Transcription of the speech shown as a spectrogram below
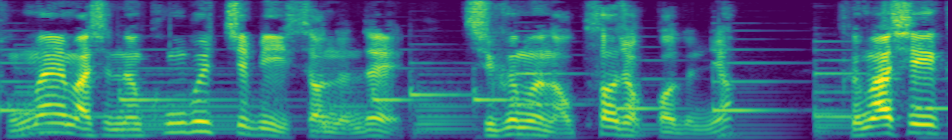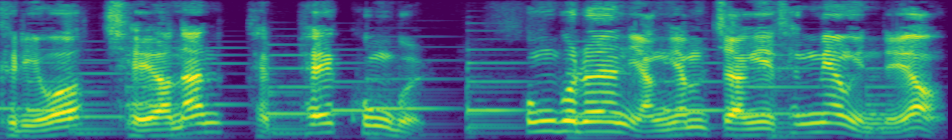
정말 맛있는 콩불집이 있었는데 지금은 없어졌거든요. 그 맛이 그리워 재현한 대패 콩불. 콩불은 양념장이 생명인데요.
